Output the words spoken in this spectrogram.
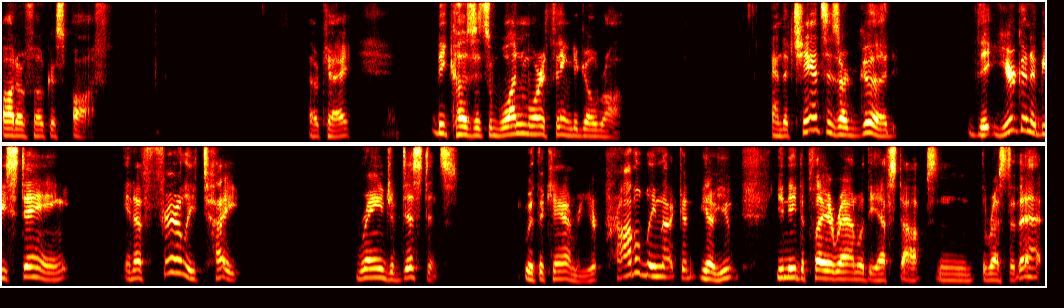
autofocus off. Okay, because it's one more thing to go wrong. And the chances are good that you're going to be staying in a fairly tight range of distance with the camera. You're probably not going to, you know, you, you need to play around with the f-stops and the rest of that.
